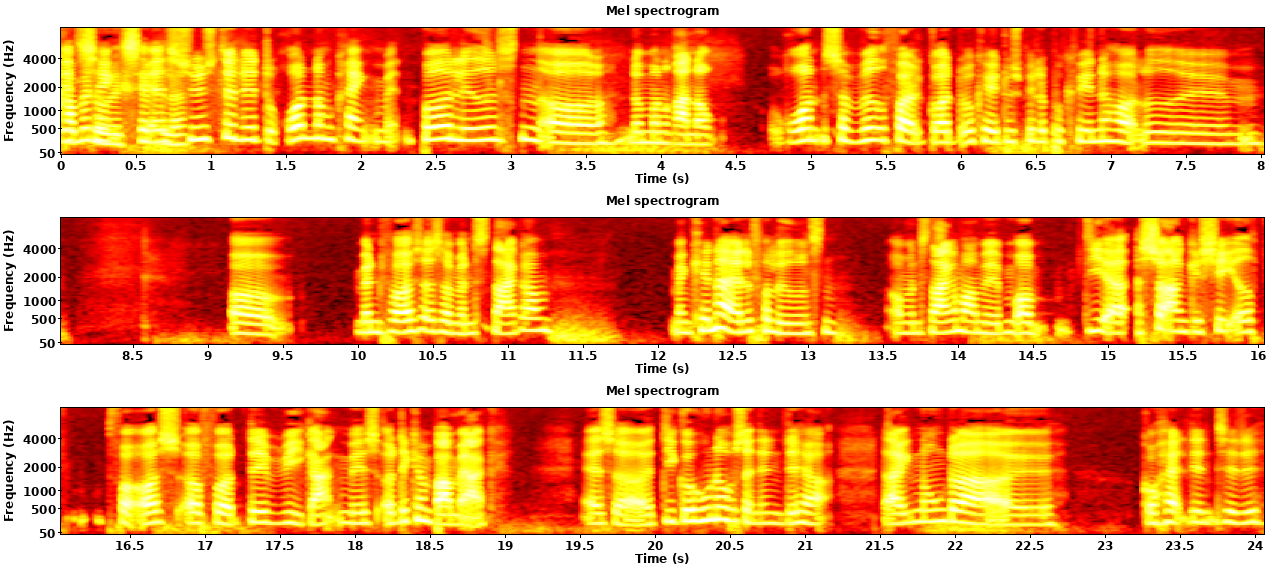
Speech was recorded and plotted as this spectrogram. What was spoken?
komme med nogle eksempler? Jeg synes, det er lidt rundt omkring, men både ledelsen og når man render rundt, så ved folk godt, okay, du spiller på kvindeholdet. Øh, og men for os, altså man snakker, man kender alle fra ledelsen, og man snakker meget med dem, og de er så engageret for os og for det, vi er i gang med, og det kan man bare mærke. Altså, de går 100% ind i det her. Der er ikke nogen, der øh, går halvt ind til det.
